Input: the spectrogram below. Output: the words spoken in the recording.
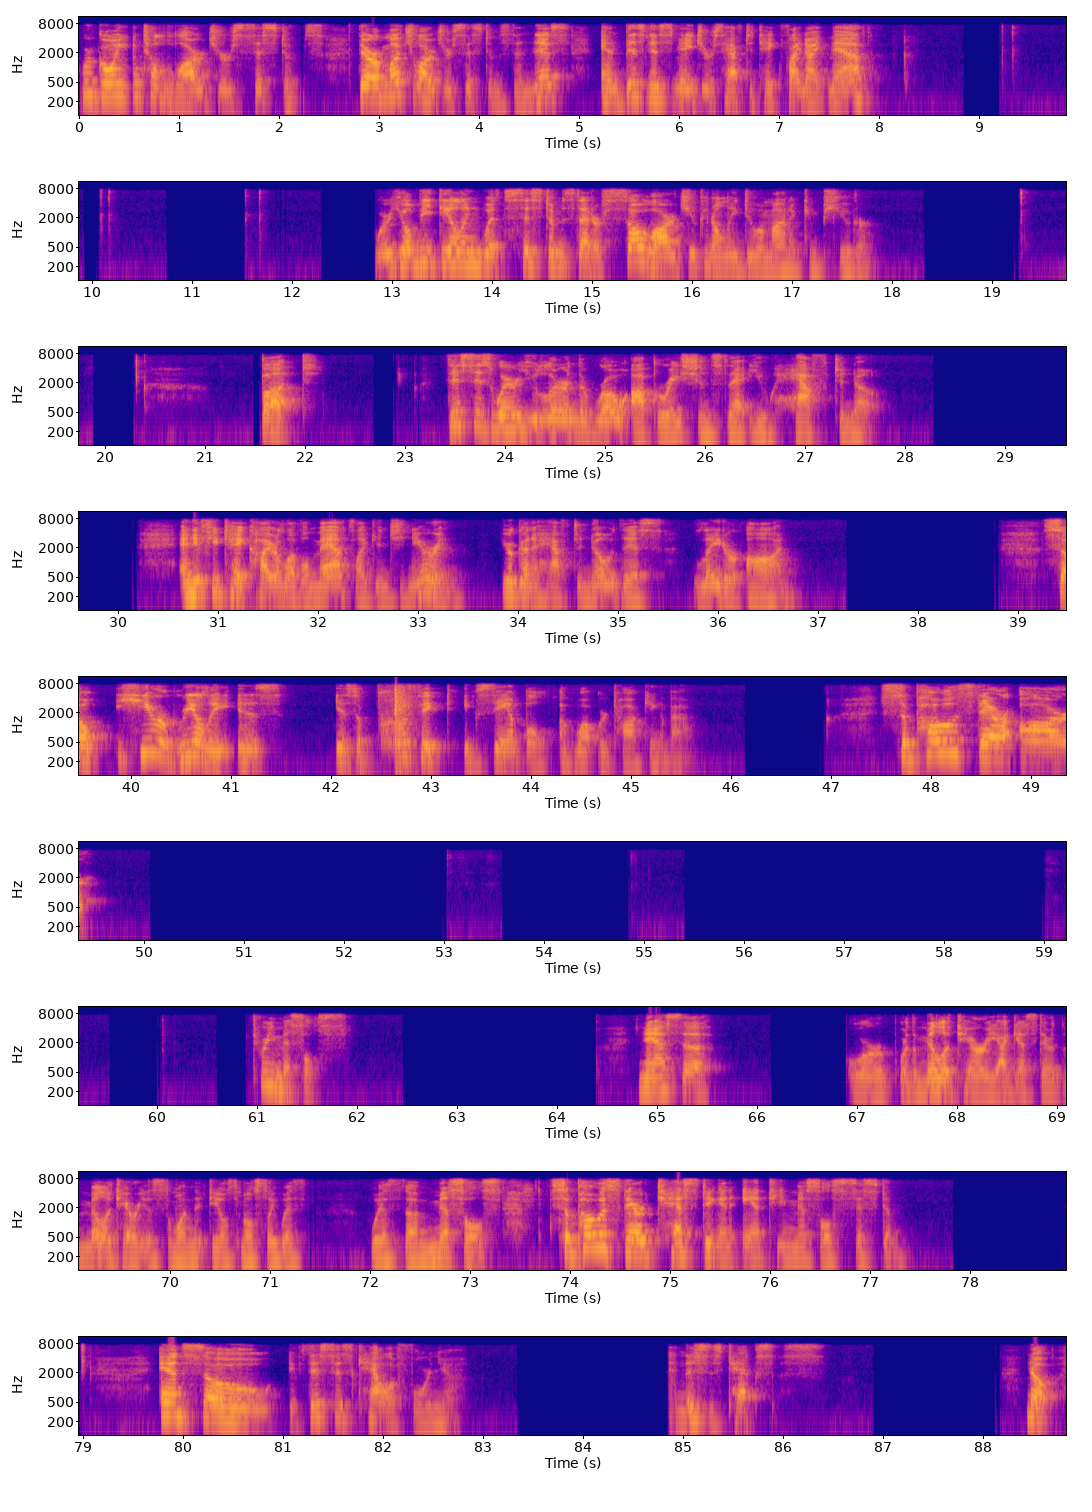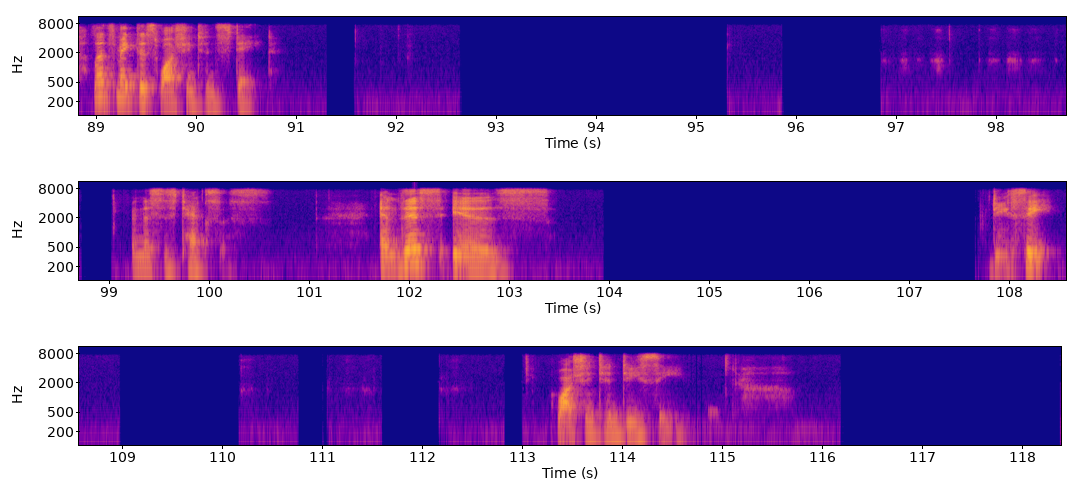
we're going to larger systems. There are much larger systems than this, and business majors have to take finite math. Where you'll be dealing with systems that are so large you can only do them on a computer. But this is where you learn the row operations that you have to know. And if you take higher level math like engineering, you're going to have to know this later on. So here really is, is a perfect example of what we're talking about. Suppose there are three missiles. NASA or or the military, I guess they're the military is the one that deals mostly with with uh, missiles. Suppose they're testing an anti-missile system. And so if this is California, and this is Texas. No, let's make this Washington State. And this is Texas. And this is DC. Washington, DC.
